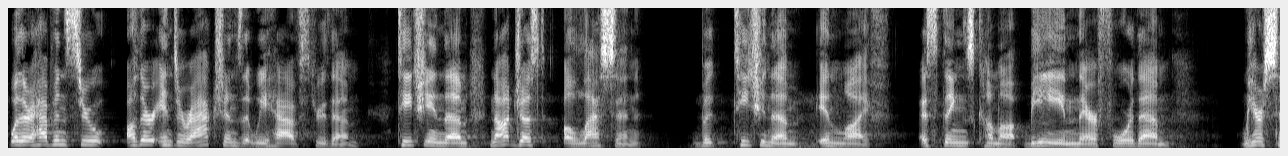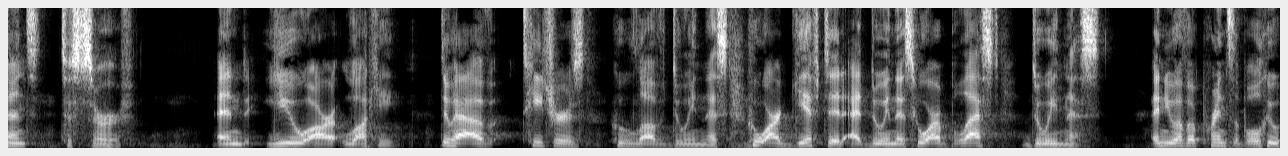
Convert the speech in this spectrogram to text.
whether it happens through other interactions that we have through them, teaching them not just a lesson, but teaching them in life as things come up, being there for them. We are sent to serve. And you are lucky to have teachers who love doing this, who are gifted at doing this, who are blessed doing this. And you have a principal who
